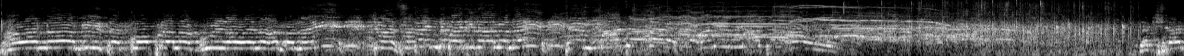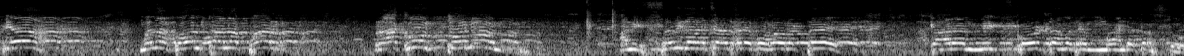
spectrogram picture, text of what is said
भावांना मी इथं कोपऱ्याला गुळ लावायला आलो नाही किंवा स्टंट बाजीला आलो नाही. हे माझं आणि माझं लक्षात घ्या. मला बोलताना फार राखून तोलून आणि संविधानाच्या आधारे बोलावं कारण मी कोर्टामध्ये मांडत असतो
